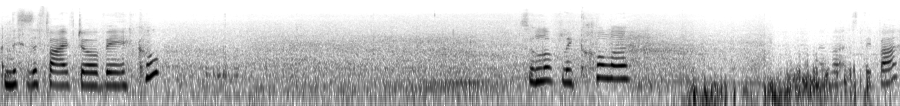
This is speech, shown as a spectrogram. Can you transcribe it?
and this is a five door vehicle. It's a lovely colour and that's the back.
